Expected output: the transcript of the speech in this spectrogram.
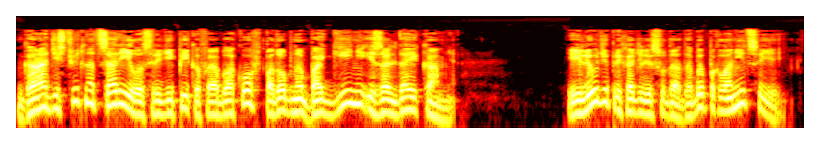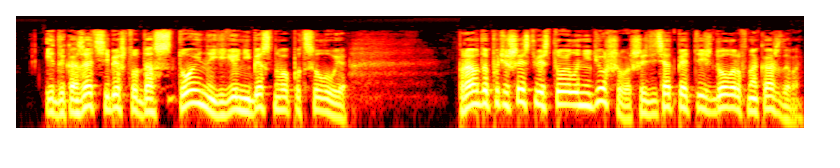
Гора действительно царила среди пиков и облаков, подобно богине изо льда и камня. И люди приходили сюда, дабы поклониться ей и доказать себе, что достойны ее небесного поцелуя. Правда, путешествие стоило недешево — 65 тысяч долларов на каждого.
